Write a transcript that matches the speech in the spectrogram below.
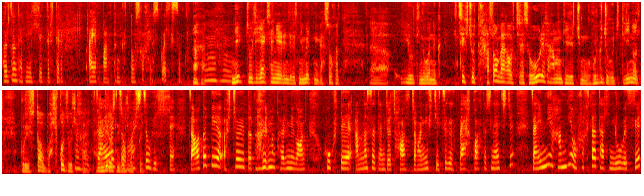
250 мл тэр аяг бантанг дуусгах ёсгүй л гэсэн үг. Нэг зүйлийг яг сайн ярин дээрээс нэмээд нэг асуухад э, юу гэдэг нөгөө нэг эцэгчүүд халуун байгаа учраас өөрийнхөө аманд хийгээч юм хөргөж өгöd. Энэ бол бүр өстой болохгүй зүйл хаа. Та энэ дээрээс нэг маш зөв хэллээ. За одоо би орчин үед одоо 2021 онд хүүхдээ амнаасаа дамжуулж хоолж байгаа нэг ч эцэг их байхгүй байх гэж найдаж байна. За энэний хамгийн урхагтай тал нь юу вэ гэхээр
